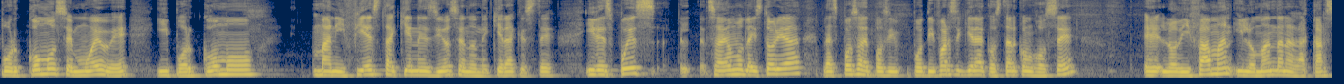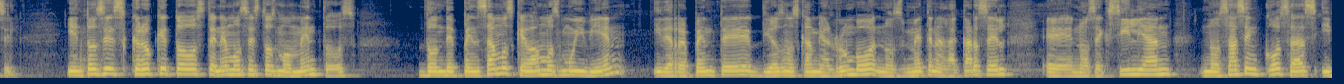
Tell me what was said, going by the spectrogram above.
por cómo se mueve y por cómo manifiesta quién es Dios en donde quiera que esté. Y después, sabemos la historia, la esposa de Potifar se quiere acostar con José, eh, lo difaman y lo mandan a la cárcel. Y entonces creo que todos tenemos estos momentos donde pensamos que vamos muy bien y de repente Dios nos cambia el rumbo, nos meten a la cárcel, eh, nos exilian, nos hacen cosas y,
